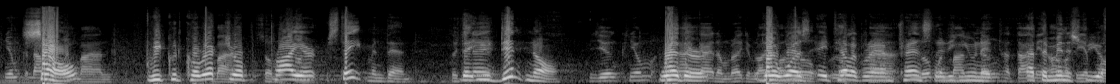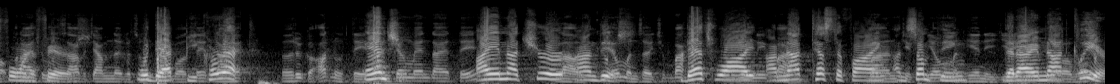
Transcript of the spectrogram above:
ខ្ញុំក្តៅ So, មិនបាន We could correctបាទ your សូមអរគុណ prior statement then, ដូច្ that នេះ you didn't know យើងខ្ញុំ whether there was a telegram translating unit at the Ministry of Foreign Affairs. Would that be correct? Answer, I am not sure on this. That's why I'm not testifying on something that I am not clear.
